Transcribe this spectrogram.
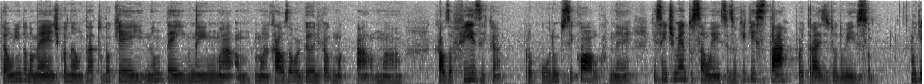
Então, indo no médico, não, tá tudo ok, não tem nenhuma uma causa orgânica, alguma uma causa física, procure um psicólogo, né? Que sentimentos são esses? O que, que está por trás de tudo isso? O que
